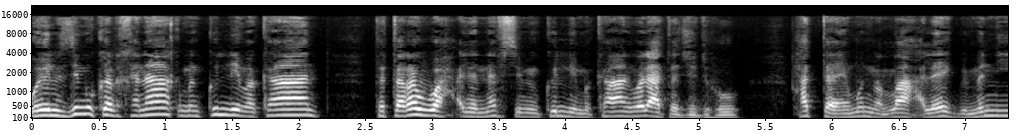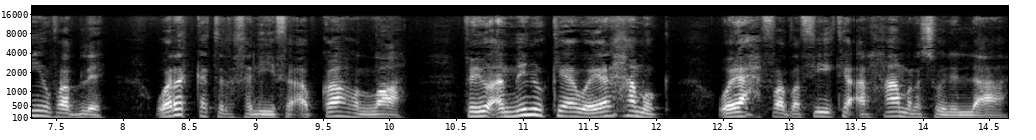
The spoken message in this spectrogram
ويلزمك الخناق من كل مكان تتروح إلى النفس من كل مكان ولا تجده حتى يمن الله عليك بمنه وفضله. ورقة الخليفة أبقاه الله فيؤمنك ويرحمك ويحفظ فيك أرحام رسول الله.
